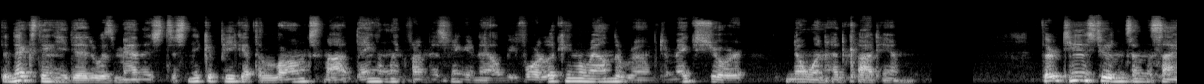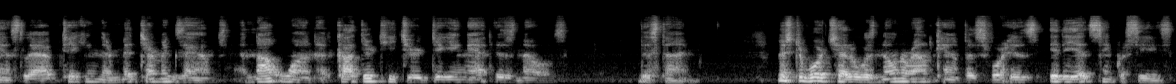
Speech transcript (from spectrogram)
The next thing he did was manage to sneak a peek at the long snot dangling from his fingernail before looking around the room to make sure no one had caught him. Thirteen students in the science lab taking their midterm exams, and not one had caught their teacher digging at his nose. This time. Mr. Borchetta was known around campus for his idiosyncrasies.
